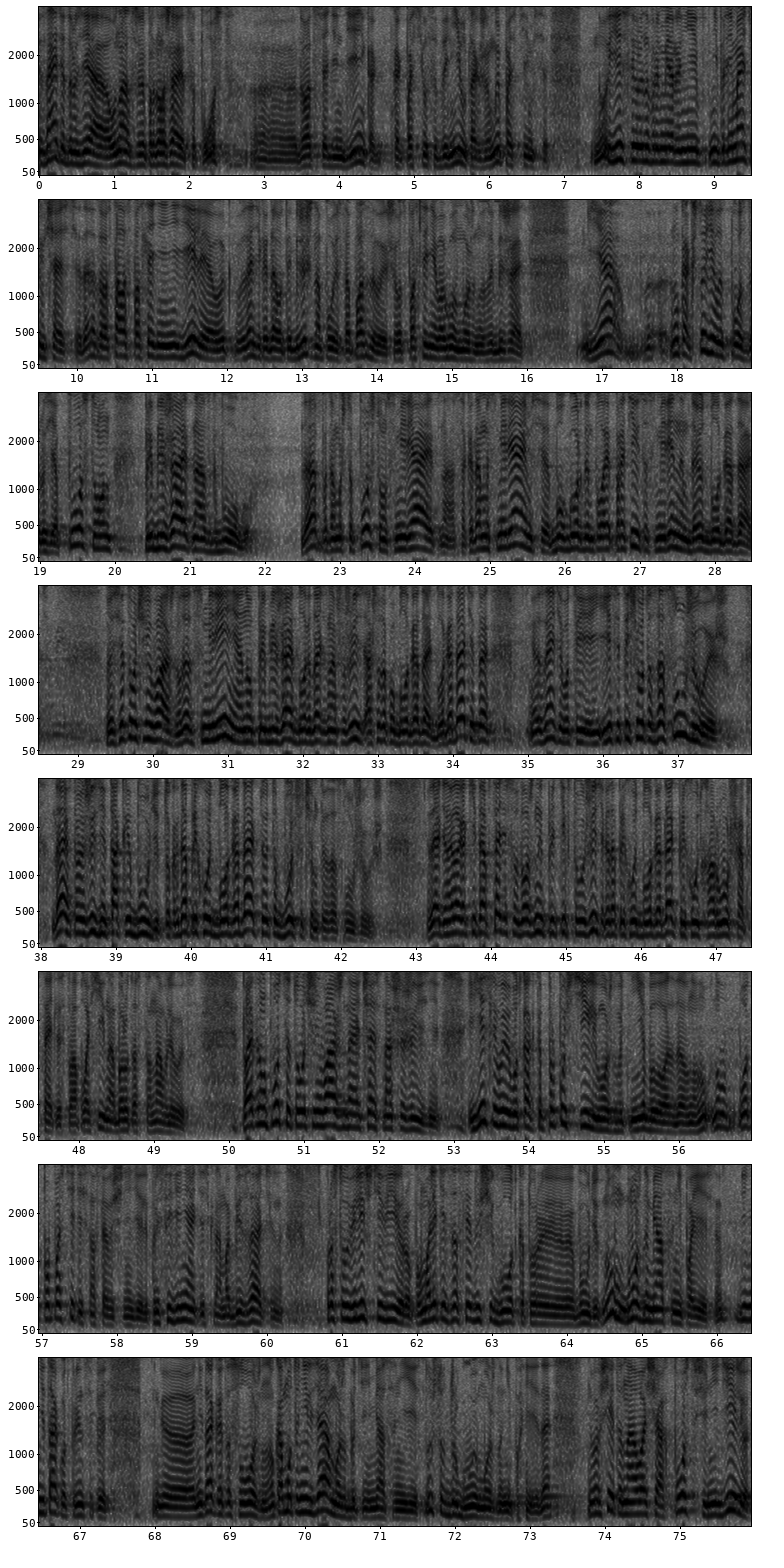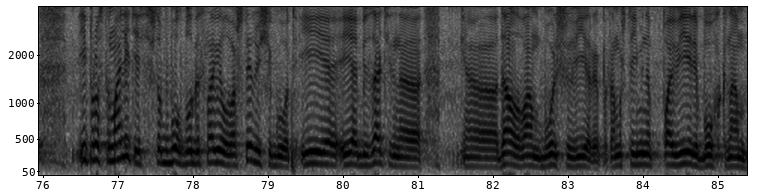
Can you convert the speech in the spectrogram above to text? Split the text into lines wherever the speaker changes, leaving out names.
Знаете, друзья, у нас же продолжается пост, 21 э, день, как, как постился Даниил, так же мы постимся. Ну, если вы, например, не, не принимаете участие, да, то осталась последняя неделя. Вы, вы знаете, когда вот ты бежишь на поезд, опаздываешь, и вот в последний вагон можно забежать. Я, ну как, что делает пост, друзья? Пост, он приближает нас к Богу. Да, потому что пост, он смиряет нас. А когда мы смиряемся, Бог гордым противится, смиренным дает благодать. То есть это очень важно. Вот это смирение, оно приближает благодать в нашу жизнь. А что такое благодать? Благодать это, знаете, вот если ты чего-то заслуживаешь, да, и в твоей жизни так и будет, то когда приходит благодать, то это больше, чем ты заслуживаешь. Знаете, иногда какие-то обстоятельства должны прийти в твою жизнь, а когда приходит благодать, приходят хорошие обстоятельства, а плохие, наоборот, останавливаются. Поэтому пост – это очень важная часть нашей жизни. И если вы вот как-то пропустили, может быть, не было вас давно, ну, ну вот попаститесь на следующей неделе, присоединяйтесь к нам обязательно. Просто увеличьте веру, помолитесь за следующий год, который будет. Ну, можно мясо не поесть. Не, не так вот, в принципе, э, не так это сложно. Ну, кому-то нельзя, может быть, и мясо не есть. Ну, что-то другое можно не поесть, да. Ну, вообще это на овощах пост всю неделю. И просто молитесь, чтобы Бог благословил ваш следующий год. И, и обязательно э, дал вам больше веры. Потому что именно по вере Бог к нам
